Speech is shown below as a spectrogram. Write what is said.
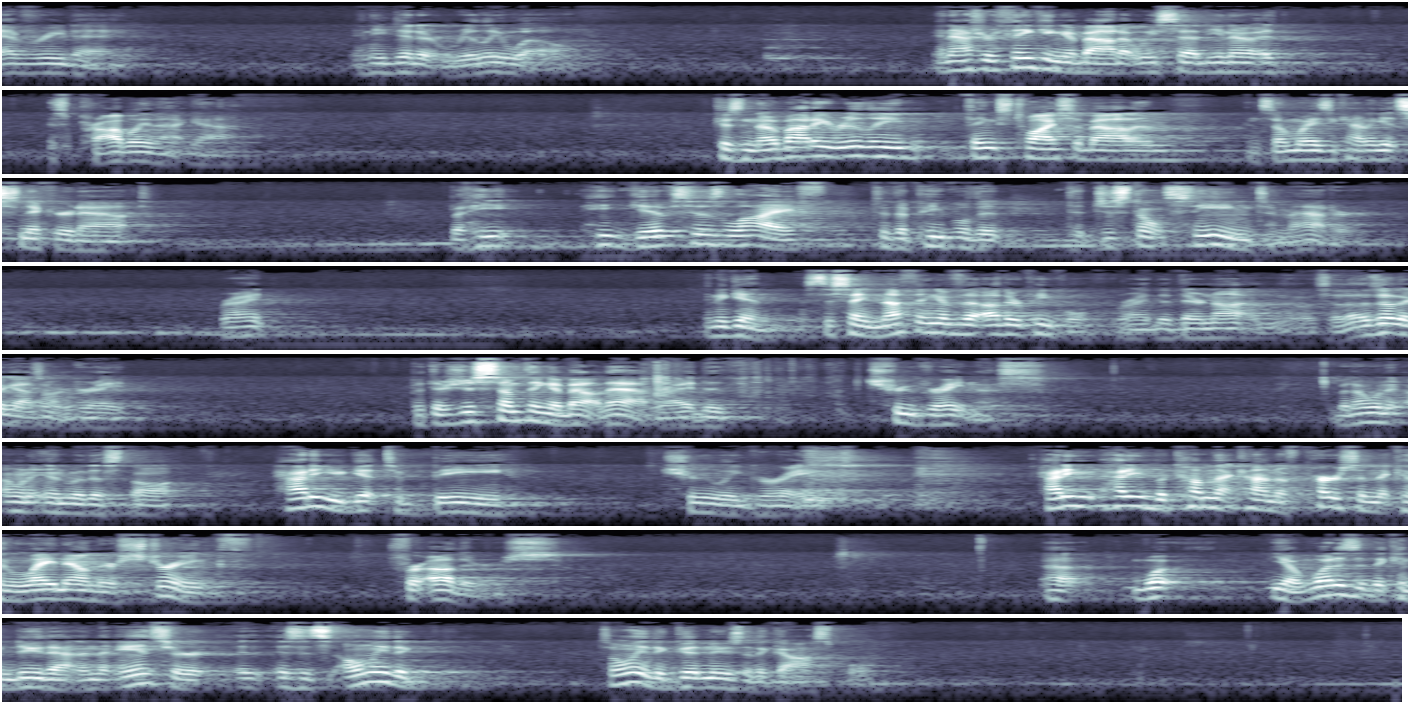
every day. And he did it really well. And after thinking about it, we said, you know, it, it's probably that guy. Because nobody really thinks twice about him. In some ways, he kind of gets snickered at. But he, he gives his life to the people that, that just don't seem to matter. Right? And again, it's to say nothing of the other people, right? That they're not, so those other guys aren't great. But there's just something about that, right? The true greatness. But I want to, I want to end with this thought. How do you get to be truly great? How do, you, how do you become that kind of person that can lay down their strength for others? Uh, what, yeah, what is it that can do that? And the answer is it's only the, it's only the good news of the gospel.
